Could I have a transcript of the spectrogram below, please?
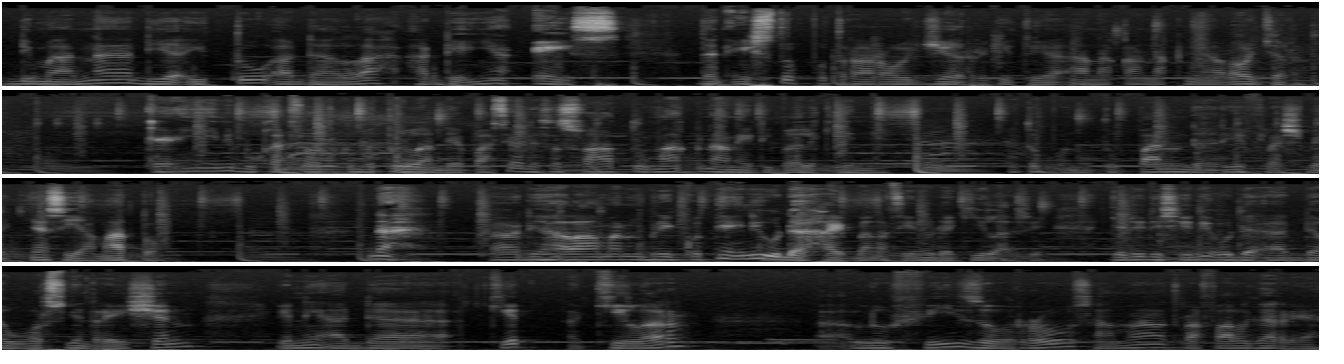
di mana dia itu adalah adiknya Ace. Dan Ace itu putra Roger gitu ya anak-anaknya Roger. Kayaknya ini bukan suatu kebetulan deh pasti ada sesuatu makna nih di balik ini. Itu penutupan dari flashbacknya si Yamato. Nah uh, di halaman berikutnya ini udah hype banget sih ini udah gila sih. Jadi di sini udah ada Worst Generation ini ada Kid, Killer, uh, Luffy, Zoro, sama Trafalgar ya.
